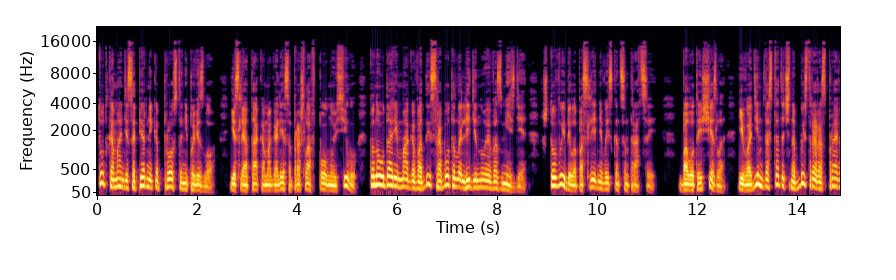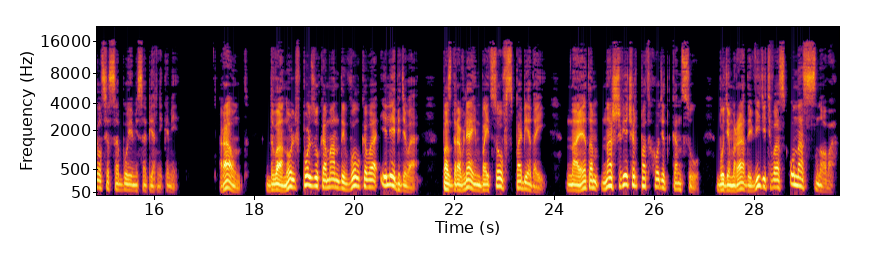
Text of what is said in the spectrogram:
Тут команде соперника просто не повезло. Если атака мага леса прошла в полную силу, то на ударе мага воды сработало ледяное возмездие, что выбило последнего из концентрации. Болото исчезло, и Вадим достаточно быстро расправился с обоими соперниками. Раунд. 2-0 в пользу команды Волкова и Лебедева. Поздравляем бойцов с победой. На этом наш вечер подходит к концу. Будем рады видеть вас у нас снова.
